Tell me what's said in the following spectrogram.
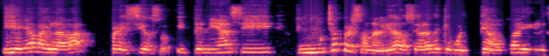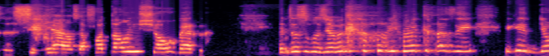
Y ella bailaba precioso y tenía así mucha personalidad, o sea, era de que volteaba y les hacía, o sea, fue todo un show verla. Entonces, pues yo me quedo, yo me quedo así, dije, yo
